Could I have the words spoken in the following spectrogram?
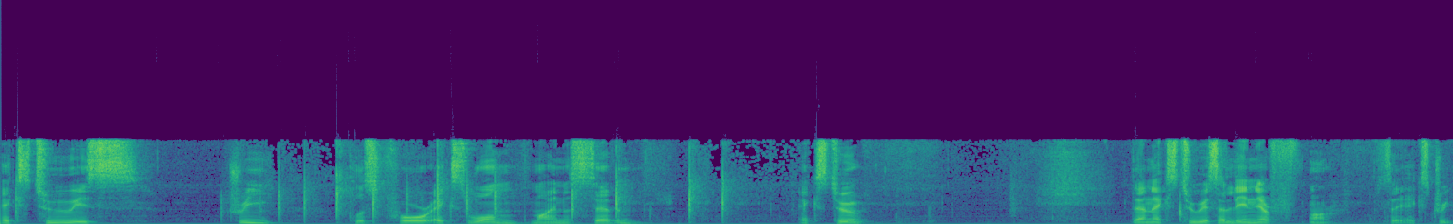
x2 is 3 plus 4 x1 minus 7 x2 then x2 is a linear, or oh, say x3.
